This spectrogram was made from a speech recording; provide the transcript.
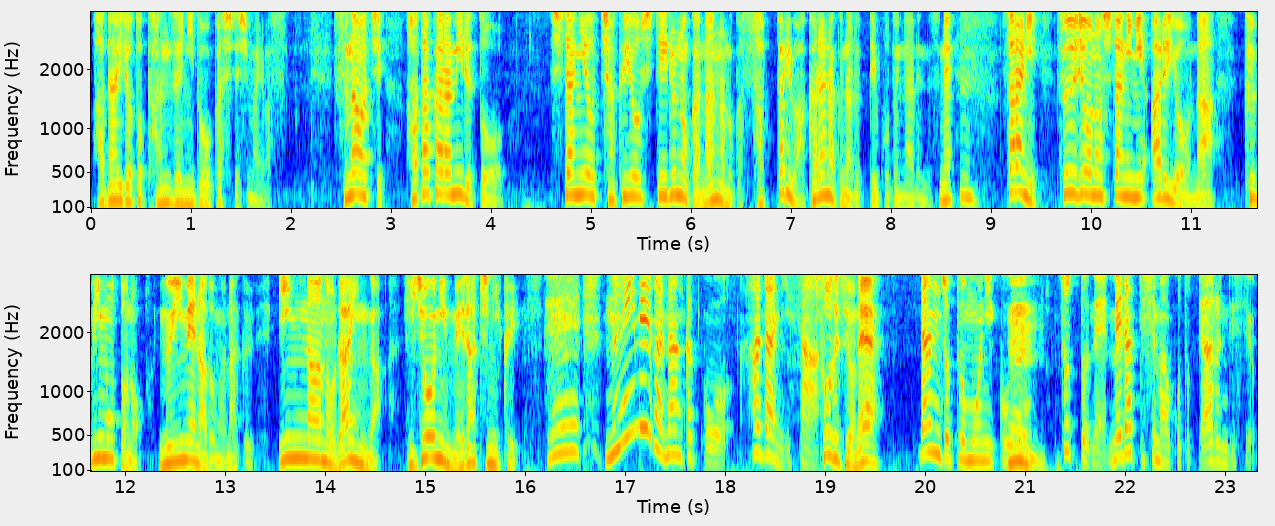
肌色と完全に同化してしまいます。すなわち旗から見ると下着を着用しているのか何なのかさっぱりわからなくなるっていうことになるんですね、うん。さらに通常の下着にあるような首元の縫い目などがなくインナーのラインが非常に目立ちにくい。へえ縫い目がなんかこう肌にさそうですよね。男女ともにこう、うん。ちょっとね目立ってしまうことってあるんですよ。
